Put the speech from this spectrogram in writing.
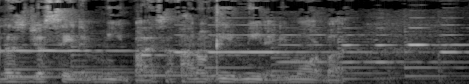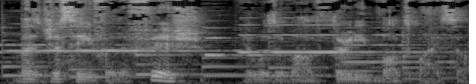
let's just say the meat by itself. I don't eat meat anymore, but let's just say for the fish, it was about 30 bucks by itself.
